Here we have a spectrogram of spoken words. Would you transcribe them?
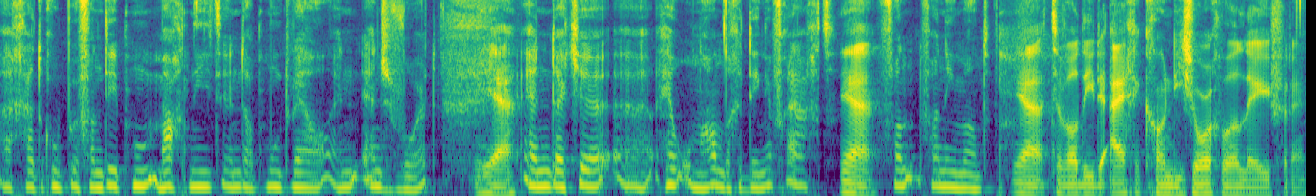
uh, gaat roepen van dit mag niet en dat moet wel en, enzovoort. Ja. En dat je uh, heel onhandige dingen vraagt ja. van, van iemand. Ja, terwijl die eigenlijk gewoon die zorg wil leveren.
